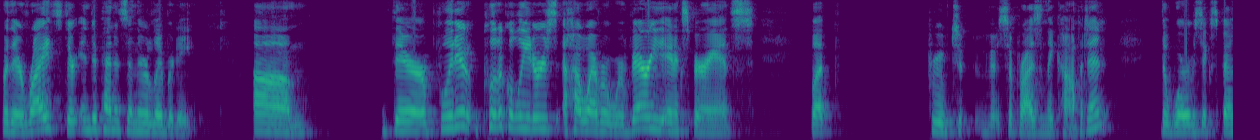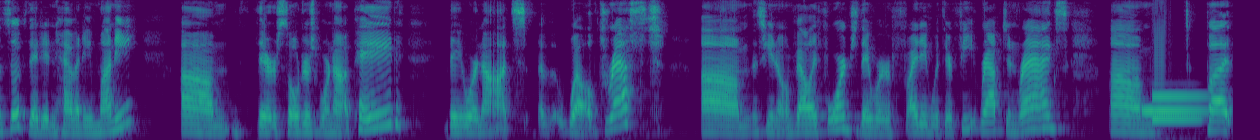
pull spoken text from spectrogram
for their rights, their independence, and their liberty. Um, their politi- political leaders, however, were very inexperienced, but proved surprisingly competent. The war was expensive. They didn't have any money. Um, their soldiers were not paid. They were not uh, well dressed. Um, as you know, in Valley Forge, they were fighting with their feet wrapped in rags. Um, but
